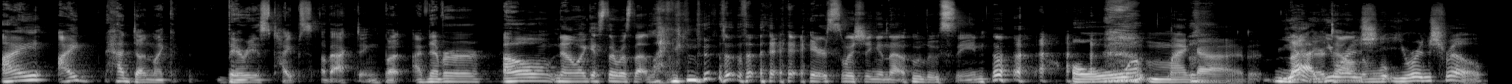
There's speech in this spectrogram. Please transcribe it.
I I had done like various types of acting, but I've never. Oh no, I guess there was that like hair swishing in that Hulu scene. oh my god! yeah, you were in, Sh- you were in Shrill,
